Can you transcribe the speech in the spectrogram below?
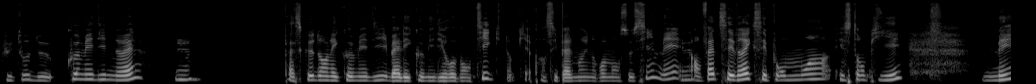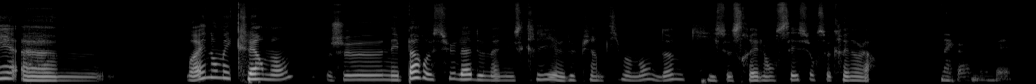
plutôt de comédie de Noël. Mm. Parce que dans les comédies, bah, les comédies romantiques, donc il y a principalement une romance aussi, mais Mm. en fait c'est vrai que c'est pour moins estampillé. Mais ouais, non, mais clairement, je n'ai pas reçu là de manuscrit depuis un petit moment d'hommes qui se seraient lancés sur ce créneau-là. D'accord. Bon, ben,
